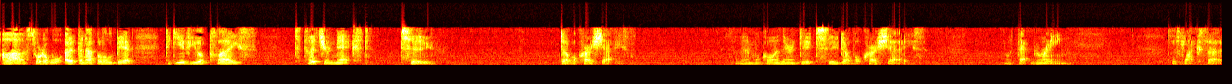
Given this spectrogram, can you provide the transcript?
uh, sort of will open up a little bit to give you a place to put your next two double crochets. So then we'll go in there and do two double crochets with that green, just like so.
